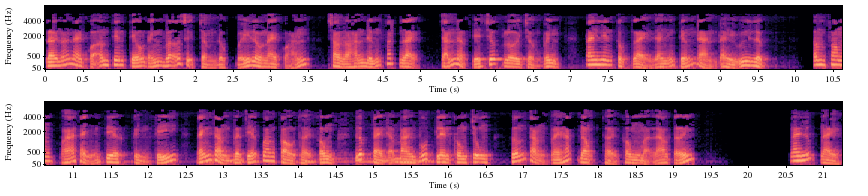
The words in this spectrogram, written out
Lời nói này của âm thiên tiếu đánh vỡ sự trầm đục bấy lâu nay của hắn, sau đó hắn đứng phát dậy, chắn ở phía trước lôi trưởng vinh, tay liên tục gảy ra những tiếng đàn đầy uy lực. Âm phong hóa thành những tia kình khí, đánh thẳng về phía quang cầu thời không, lúc này đã bay vút lên không trung, hướng thẳng về hắc động thời không mà lao tới. Ngay lúc này,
